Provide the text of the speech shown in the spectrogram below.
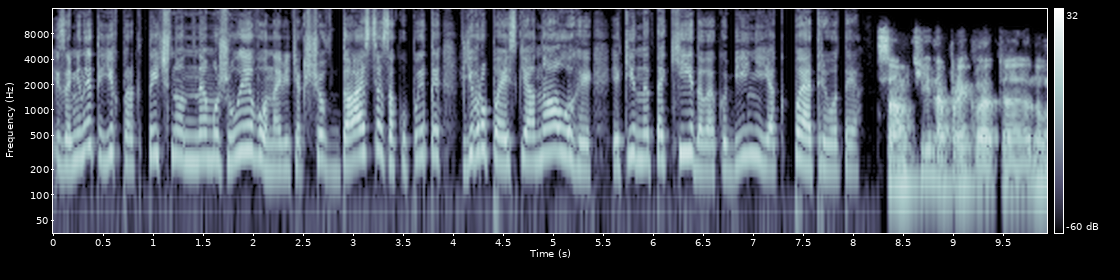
і замінити їх практично неможливо, навіть якщо вдасться закупити європейські аналоги, які не такі далекобійні, як Петріоти. Сам ті, наприклад, е, ну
